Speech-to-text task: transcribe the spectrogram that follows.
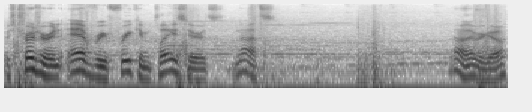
There's treasure in every freaking place here. It's nuts. Oh, there we go.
